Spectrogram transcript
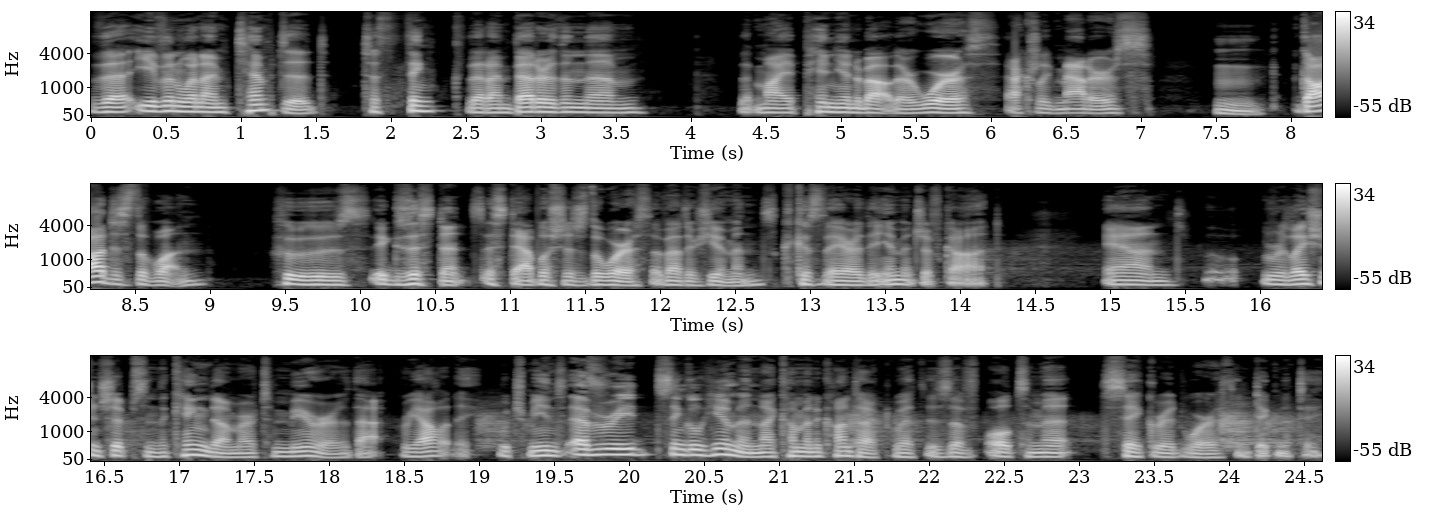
that even when I'm tempted to think that I'm better than them, that my opinion about their worth actually matters, hmm. God is the one whose existence establishes the worth of other humans because they are the image of God. And relationships in the kingdom are to mirror that reality, which means every single human I come into contact with is of ultimate sacred worth and dignity.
